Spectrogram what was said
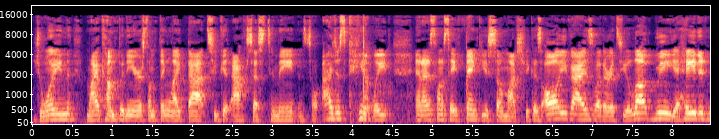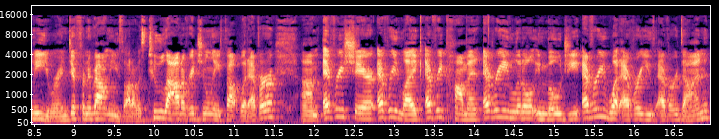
join my company or something like that to get access to me. And so I just can't wait. And I just want to say thank you so much because all you guys, whether it's you loved me, you hated me, you were were indifferent about me, you thought I was too loud originally, you thought whatever. Um, every share, every like, every comment, every little emoji, every whatever you've ever done,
